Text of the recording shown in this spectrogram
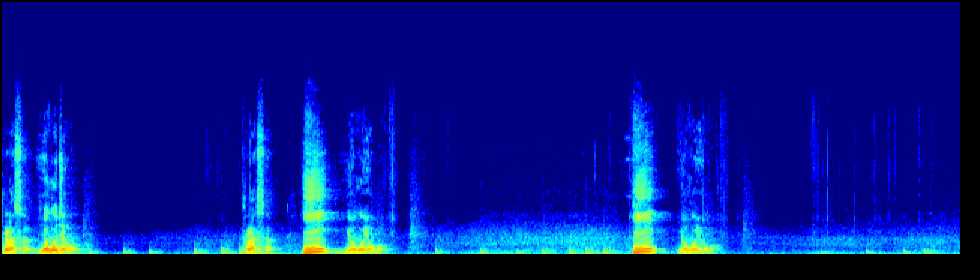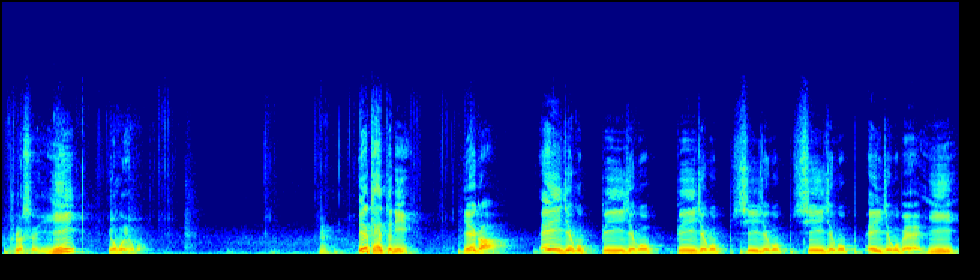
플러스 요거 제곱 플러스 2 요거 요거 2 요거 요거 플러스 2 요거 요거 음. 이렇게 했더니 얘가 a제곱, b제곱, b제곱, c제곱, c제곱, a제곱에 2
